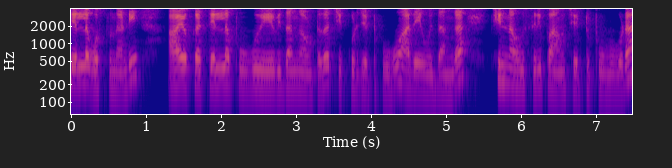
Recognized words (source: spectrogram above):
తెల్లగా వస్తుందండి. ఆ యొక్క తెల్ల పువ్వు ఏ విధంగా ఉంటుందో చిక్కుడు చెట్టు పువ్వు అదే విధంగా చిన్న ఉసిరి పాము చెట్టు పువ్వు కూడా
